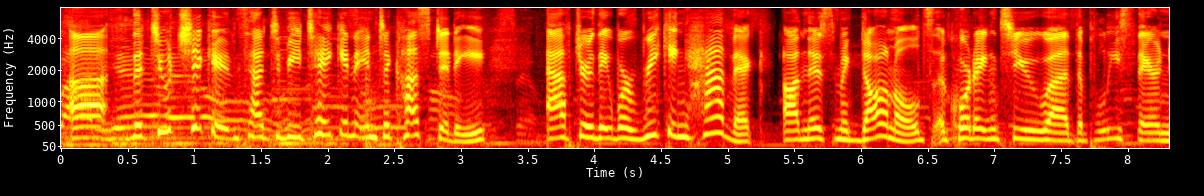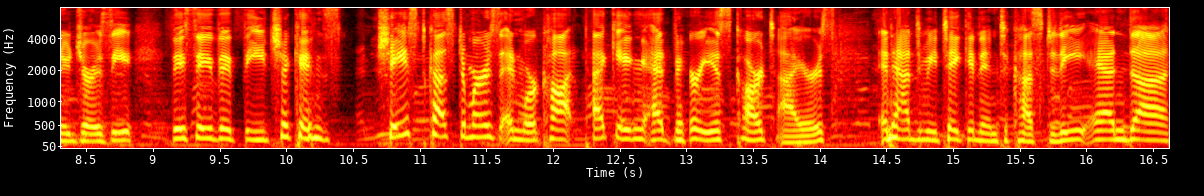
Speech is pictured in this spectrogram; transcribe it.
uh, the two chickens had to be taken into custody after they were wreaking havoc on this McDonald's. According to uh, the police there in New Jersey, they say that the chickens chased customers and were caught pecking at various car tires and had to be taken into custody. And uh,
